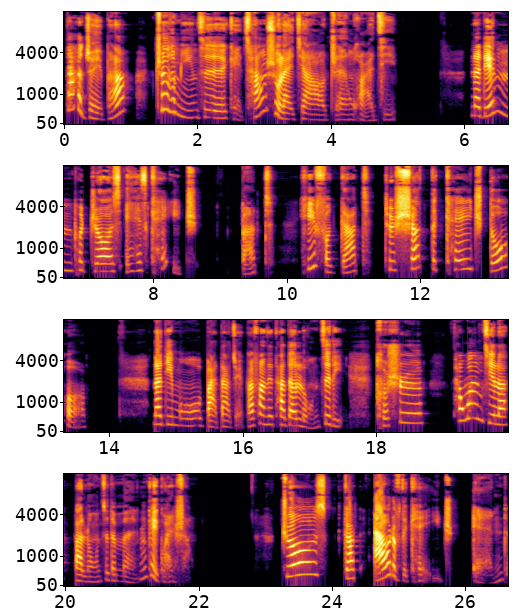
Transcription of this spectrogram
大嘴巴这个名字给仓鼠来叫真滑稽。” Nadim put Jaws in his cage, but he forgot to shut the cage door. 纳迪姆把大嘴巴放在他的笼子里，可是他忘记了把笼子的门给关上。Jaws got out of the cage and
